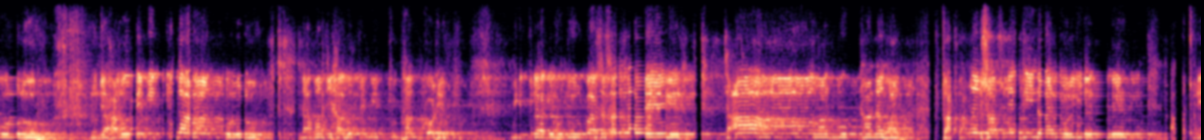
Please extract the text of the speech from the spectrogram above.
করুন। রোজা মৃত্যু দান করুন। নামাজি হালতে মৃত্যু দান করে মৃত্যুর আগে হুজুর পাশে সাল্লাহ চাঁদ মুখখানা। স্বপ্নে স্বপ্নে দিদার করিয়ে দেবে আকাশী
